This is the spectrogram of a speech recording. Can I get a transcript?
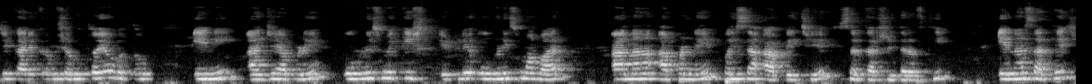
જે કાર્યક્રમ શરૂ થયો હતો, એની આજે આપણે ઓગણીસમી કિસ્ત એટલે ઓગણીસમાં વાર આના આપણને પૈસા આપે છે સરકારશ્રી તરફથી. એના સાથે જ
